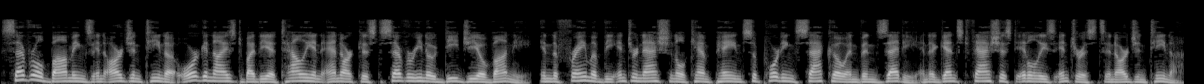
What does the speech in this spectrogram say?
Several bombings in Argentina organized by the Italian anarchist Severino di Giovanni, in the frame of the international campaign supporting Sacco and Vanzetti and against Fascist Italy's interests in Argentina.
